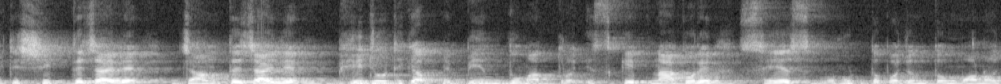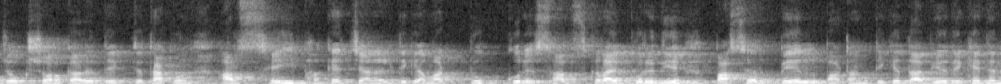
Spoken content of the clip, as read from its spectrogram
এটি শিখতে চাইলে, জানতে চাইলে ভিডিওটিকে আপনি বিন্দু মাত্র স্কিপ না করে শেষ মুহূর্ত পর্যন্ত মনোযোগ সহকারে দেখতে থাকুন। আর সেই ফাঁকে চ্যানেলটিকে আমার টুক করে সাবস্ক্রাইব করে দিয়ে পাশের বেল বাটনটিকে দাবিয়ে রেখে দেন।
